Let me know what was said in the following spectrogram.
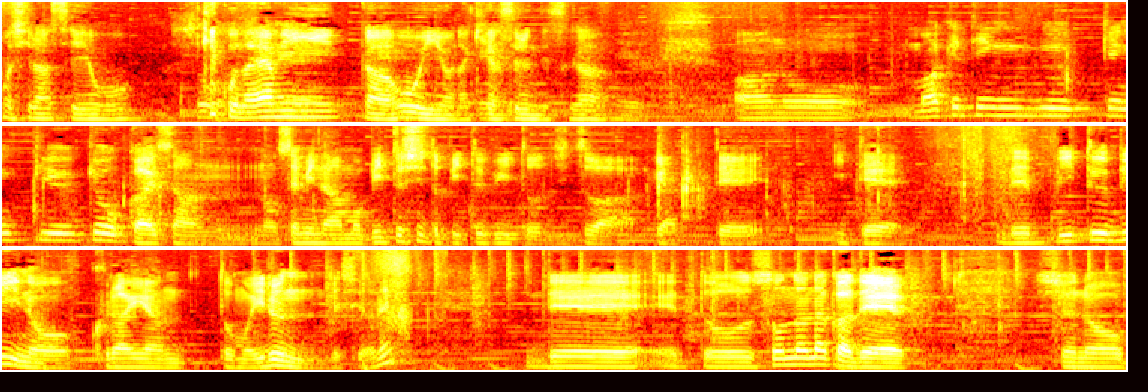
お知らせを結構悩みが多いような気がするんですが、あのマーケティング研究協会さんのセミナーも B2C と B2B と実はやっていてで B2B のクライアントもいるんですよね。で、えっと、そんな中でその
